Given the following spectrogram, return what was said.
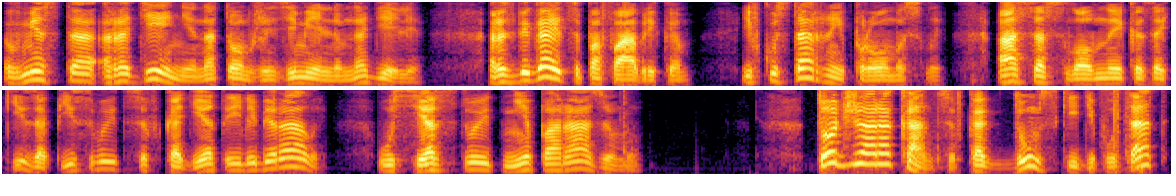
вместо родения на том же земельном наделе разбегается по фабрикам и в кустарные промыслы, а сословные казаки записываются в кадеты и либералы, усердствуют не по разуму. Тот же Араканцев, как думский депутат,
